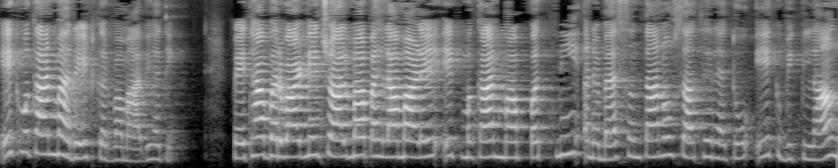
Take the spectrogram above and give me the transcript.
એક મકાનમાં રેડ કરવામાં આવી હતી. પેથા ભરવાડની ચાલમાં પહેલા માળે એક મકાનમાં પત્ની અને બે સંતાનો સાથે રહેતો એક વિકલાંગ,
